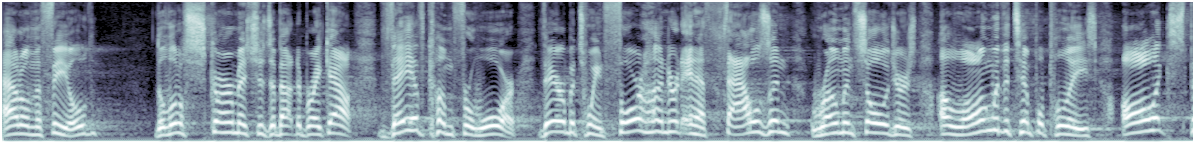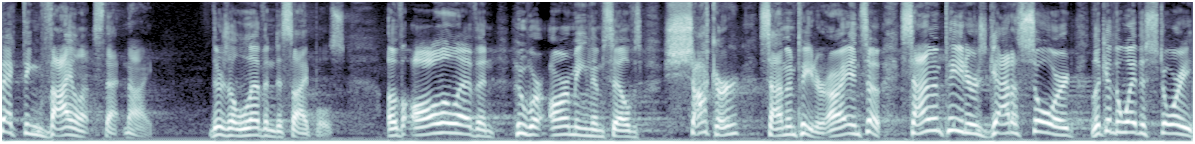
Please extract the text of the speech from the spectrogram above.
out on the field. The little skirmish is about to break out. They have come for war. There are between 400 and 1,000 Roman soldiers, along with the temple police, all expecting violence that night. There's 11 disciples. Of all 11 who were arming themselves, shocker, Simon Peter. All right, and so Simon Peter's got a sword. Look at the way the story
